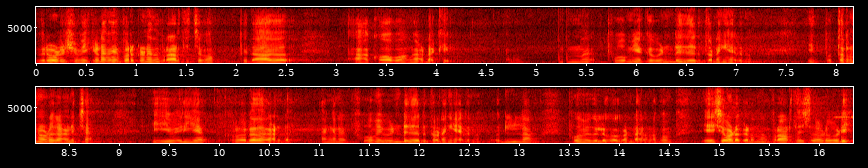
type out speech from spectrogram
ഇവരോട് ക്ഷമിക്കണമേ പൊറുക്കണമെന്ന് പ്രാർത്ഥിച്ചപ്പം പിതാവ് ആ കോപം അങ്ങ് അടക്കി. അന്ന് ഭൂമിയൊക്കെ വിണ്ട് കീറി തുടങ്ങിയായിരുന്നു. ഈ പുത്രനോട് കാണിച്ച ഈ വലിയ ക്രൂരത കണ്ട് അങ്ങനെ ഭൂമി വിണ്ട് കീറി തുടങ്ങിയായിരുന്നു. എല്ലാം ഭൂമി കുലുക്കൊക്കെ ഉണ്ടായിരുന്നു അപ്പം യേശു അവിടെ കിടന്ന് പ്രാർത്ഥിച്ചതോടുകൂടി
